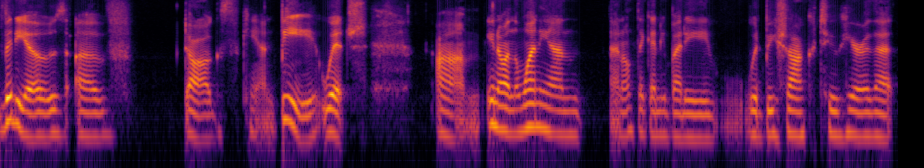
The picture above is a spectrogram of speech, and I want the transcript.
videos of dogs can be, which, um, you know, on the one hand, I don't think anybody would be shocked to hear that,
